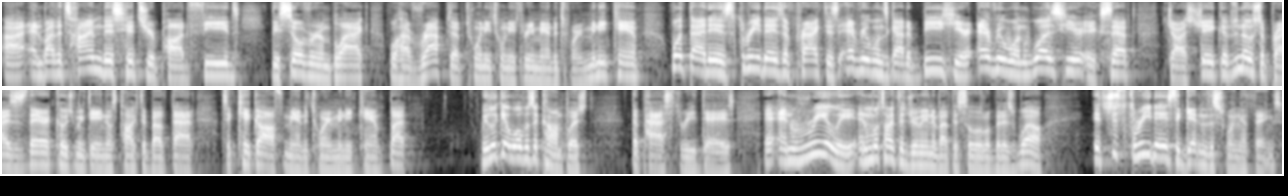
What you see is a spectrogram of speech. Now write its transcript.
Uh, and by the time this hits your pod feeds, the Silver and Black will have wrapped up 2023 mandatory minicamp. What that is, three days of practice. Everyone's got to be here. Everyone was here except Josh Jacobs. No surprises there. Coach McDaniels talked about that to kick off mandatory minicamp. But we look at what was accomplished the past three days. And really, and we'll talk to Jermaine about this a little bit as well, it's just three days to get into the swing of things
